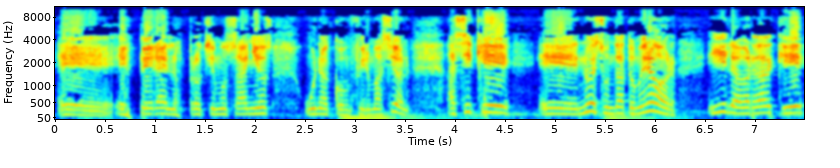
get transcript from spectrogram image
eh, espera en los próximos años una confirmación así que eh, no es un dato menor y la verdad que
